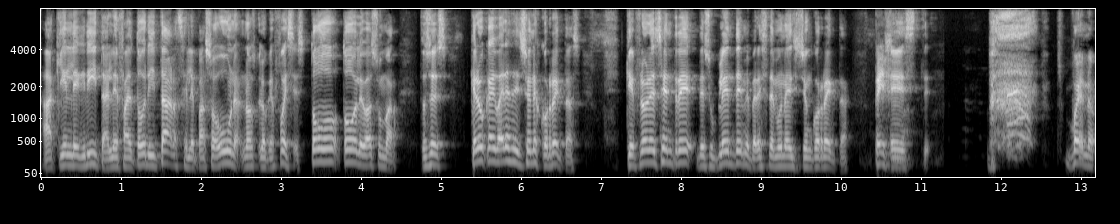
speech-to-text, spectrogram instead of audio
a quién le grita, le faltó gritar, se le pasó una, no, lo que fueses, todo, todo le va a sumar. Entonces, creo que hay varias decisiones correctas. Que Flores entre de suplente me parece también una decisión correcta. Pésimo. Este... bueno,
